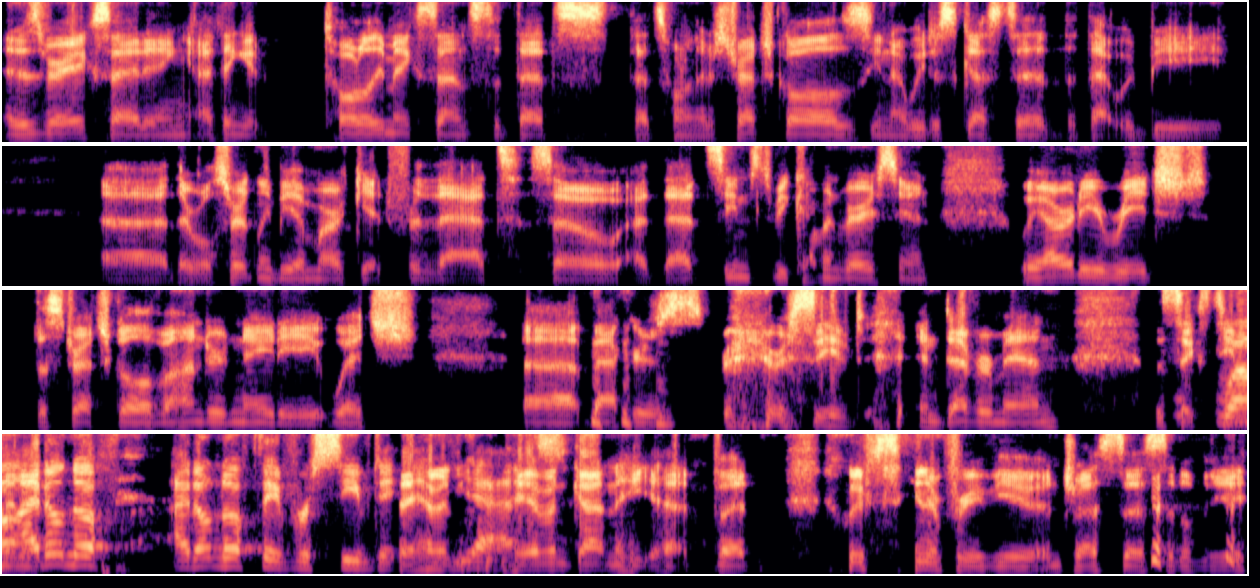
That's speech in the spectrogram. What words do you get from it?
It is very exciting. I think it totally makes sense that that's that's one of their stretch goals. You know, we discussed it that that would be uh, there will certainly be a market for that. So uh, that seems to be coming very soon. We already reached the stretch goal of 180, which uh, backers received Endeavor Man, the 16 well minute. i don't know if i don't know if they've received it they haven't yet they haven't gotten it yet, but we've seen a preview and trust us, it'll be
